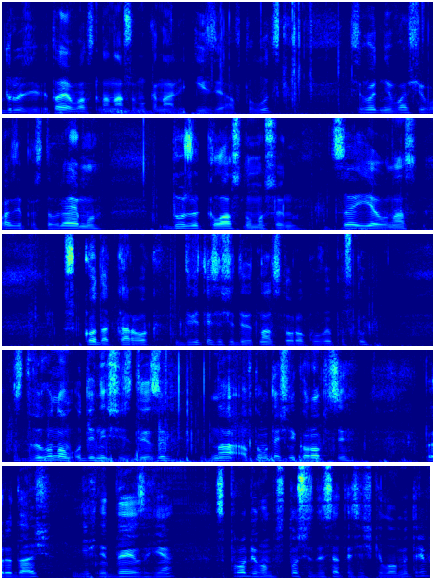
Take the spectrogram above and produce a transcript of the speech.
Друзі, вітаю вас на нашому каналі Easy Auto Луцьк. Сьогодні в вашій увазі представляємо дуже класну машину. Це є у нас Шкода Карок 2019 року випуску з двигуном 1.6 дизель на автоматичній коробці передач, їхнє DSG з пробігом 160 тисяч кілометрів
